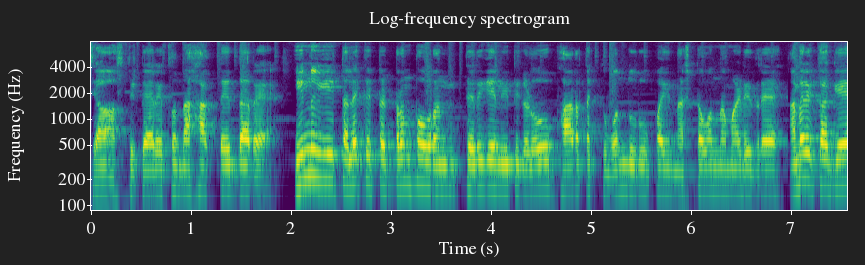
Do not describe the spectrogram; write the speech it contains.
ಜಾಸ್ತಿ ಟ್ಯಾರಿಫನ್ನು ಹಾಕ್ತಾ ಇದ್ದಾರೆ. ಇನ್ನು ಈ ತಲೆಕೆಟ್ಟ ಟ್ರಂಪ್ ಅವರ ತೆರಿಗೆ ನೀತಿಗಳು ಭಾರತಕ್ಕೆ ಒಂದು ರೂಪಾಯಿ ನಷ್ಟವನ್ನ ಮಾಡಿದ್ರೆ ಅಮೆರಿಕಾಗೆ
